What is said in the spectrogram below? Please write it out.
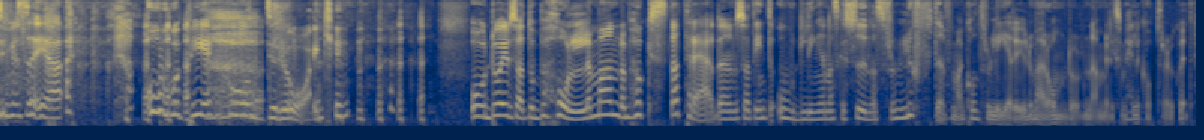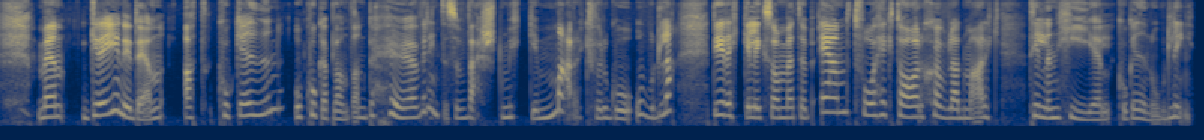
Det vill säga OPK-drog. Och då är det så att då behåller man de högsta träden så att inte odlingarna ska synas från luften för man kontrollerar ju de här områdena med liksom helikoptrar och skit. Men grejen är den att kokain och kokaplantan behöver inte så värst mycket mark för att gå och odla. Det räcker liksom med typ en, två hektar skövlad mark till en hel kokainodling.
